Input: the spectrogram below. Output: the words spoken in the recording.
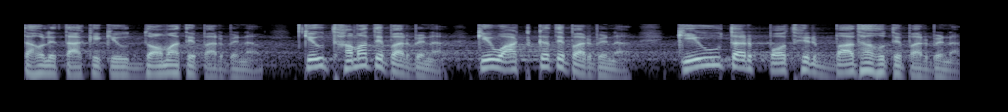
তাহলে তাকে কেউ দমাতে পারবে না, কেউ থামাতে পারবে না, কেউ আটকাতে পারবে না, কেউ তার পথের বাধা হতে পারবে না।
